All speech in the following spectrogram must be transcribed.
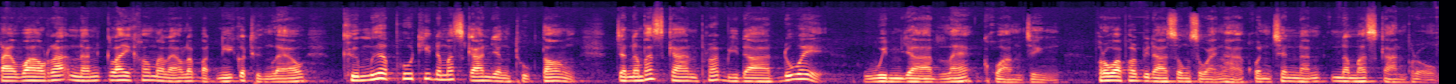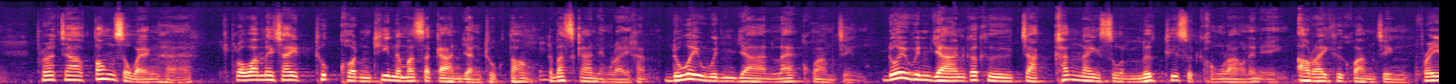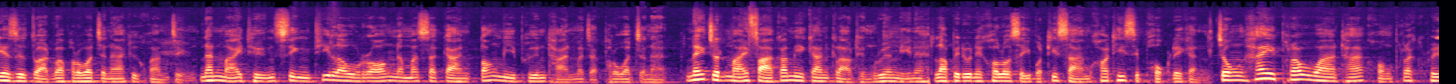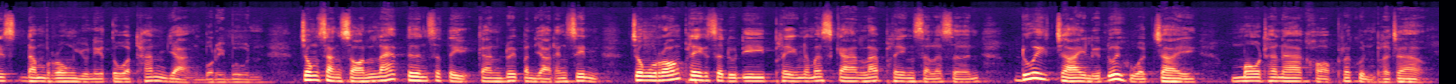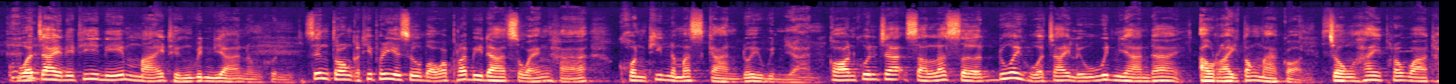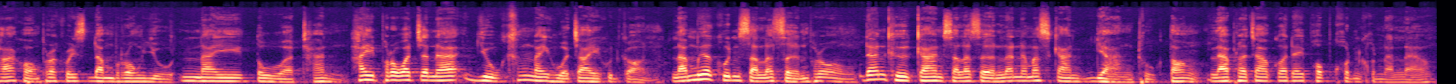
แต่วาระนั้นใกล้เข้ามาแล้วและบัดนี้ก็ถึงแล้ว คือเมื่อผู้ที่นมัสการอย่างถูกต้อง จะนมัสการพระบิดาด้วยวิญญาณและความจริง เพราะว่าพระบิดาทรงแสวงหาคนเช่นนั้น นมัสการพระองค์ พระเจ้าต้องแสวงหา เพราะว่าไม่ใช่ทุกคนที่นมัสการอย่างถูกต้องนมัสการอย่างไรครับ ด้วยวิญญาณและความจริง ด้วยวิญญาณก็คือจากข้างในส่วนลึกที่สุดของเรานั่นเอง อะไรคือความจริง พระเยซูตรัสว่าพระวจนะคือความจริง นั่นหมายถึงสิ่งที่เราร้องนมัสการต้องมีพื้นฐานมาจากพระวจนะ ในจดหมายฝากก็มีการกล่าวถึงเรื่องนี้นะเราไปดูในโคโลสีบทที่ 3 ข้อที่ 16 ด้วยกัน จงให้พระวาทะของพระคริสต์ดำรงอยู่ในตัวท่านอย่างบริบูรณ์ จงสั่งสอนและเตือนสติกันด้วยปัญญาทั้งสิ้น จงร้องเพลงสดุดี เพลงนมัสการและเพลงสรรเสริญ ด้วยใจหรือด้วยหัวใจ โมทนาขอบพระคุณพระเจ้า หัวใจในที่นี้หมายถึงวิญญาณของคุณ ซึ่งตรงกับที่พระเยซูบอกว่าพระบิดาแสวงหาคนที่นมัสการด้วยวิญญาณ ก่อนคุณจะสรรเสริญด้วยหัวใจหรือวิญญาณได้ อะไรต้องมาก่อน จงให้พระวาทะของพระคริสต์ดำรงอยู่ในตัวท่าน ให้พระวจนะอยู่ข้างในหัวใจคุณก่อน และเมื่อคุณสรรเสริญพระองค์นั่นคือการสรรเสริญและนมัสการอย่างถูกต้อง และพระเจ้าก็ได้พบคนคนนั้นแล้ว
